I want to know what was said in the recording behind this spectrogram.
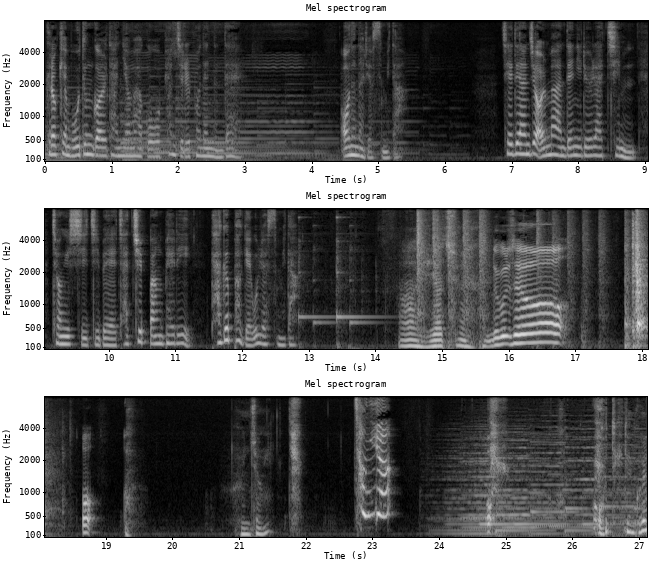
그렇게 모든 걸 단념하고 편지를 보냈는데 어느 날이었습니다. 제대한 지 얼마 안 된 일요일 아침 정희 씨 집에 자취방 벨이 다급하게 울렸습니다. 아, 이 아침에 누구세요? 어, 은정이? 정이야. 어떻게 된 거야?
